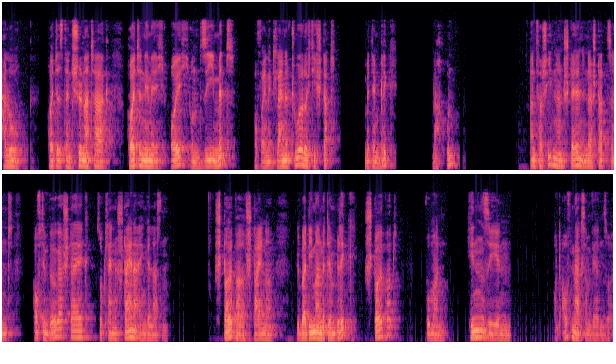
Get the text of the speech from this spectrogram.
Hallo, heute ist ein schöner Tag. Heute nehme ich euch und Sie mit auf eine kleine Tour durch die Stadt mit dem Blick nach unten. An verschiedenen Stellen in der Stadt sind auf dem Bürgersteig so kleine Steine eingelassen. Stolpersteine, über die man mit dem Blick stolpert, wo man hinsehen und aufmerksam werden soll.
